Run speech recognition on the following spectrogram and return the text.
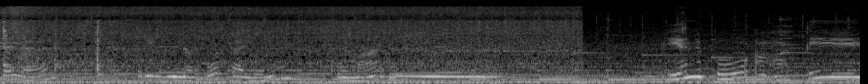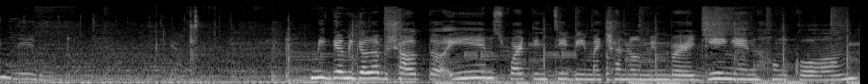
Kaya, ready na po tayong kumain. Yan na po ang ating niluto. Miga Miga Love shout to Im Sporting TV, my channel member Ging in Hong Kong,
